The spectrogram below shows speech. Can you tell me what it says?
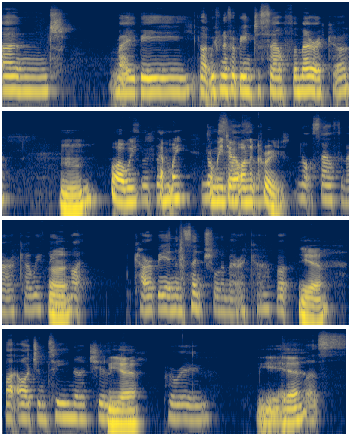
and maybe like we've never been to South America. Mm. Well, we So, haven't we? Can we do it on a cruise? Not South America. We've been like Caribbean and Central America, but Yeah. like Argentina, Chile, Yeah. Peru. Yeah. There's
